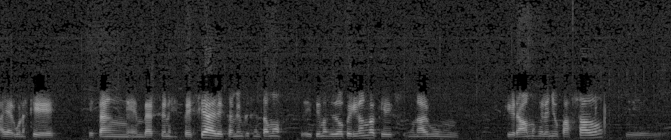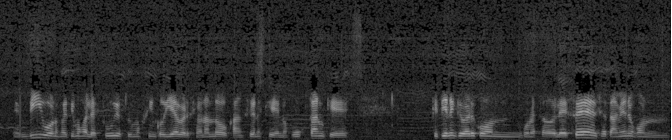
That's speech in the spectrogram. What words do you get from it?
hay algunas que están en versiones especiales. También presentamos eh, temas de Doppelganga, que es un álbum que grabamos el año pasado. eh, en vivo, nos metimos al estudio, estuvimos cinco días versionando canciones que nos gustan, que que tienen que ver con, con nuestra adolescencia también o con,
